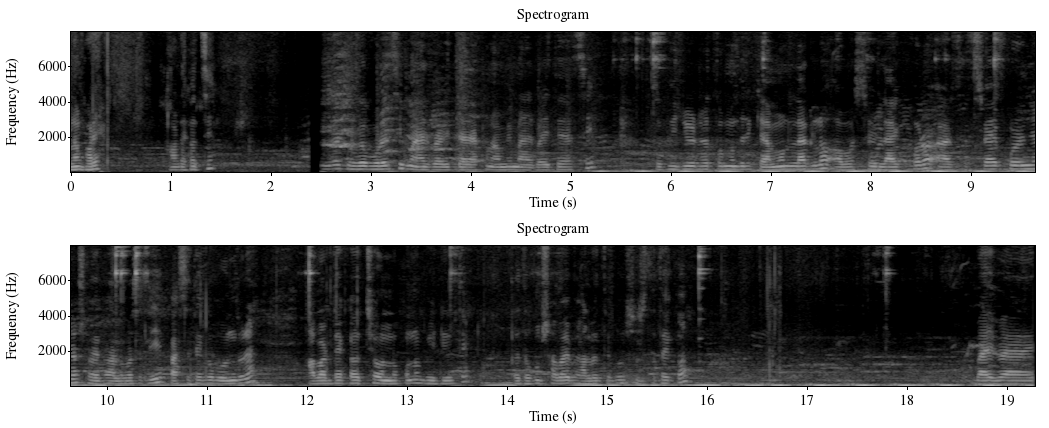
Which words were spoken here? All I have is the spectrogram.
গেলাম ঘরে। আর দেখাচ্ছে। ঢুকে পড়েছি মায়ের বাড়িতে, আর এখন আমি মায়ের বাড়িতে আছি। তো ভিডিওটা তোমাদের কেমন লাগল অবশ্যই লাইক করো আর সাবস্ক্রাইব করে নিও। সবাই ভালোবাসা দিয়ে পাশে থেকো বন্ধুরা। আবার দেখা হচ্ছে অন্য কোনো ভিডিওতে। ততক্ষণ সবাই ভালো থেকো, সুস্থ থেকো। বাই বাই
